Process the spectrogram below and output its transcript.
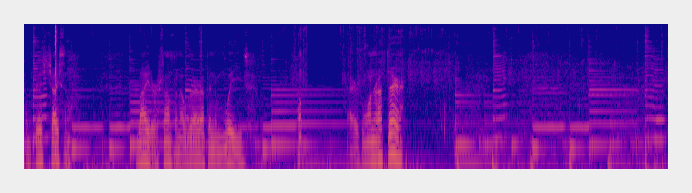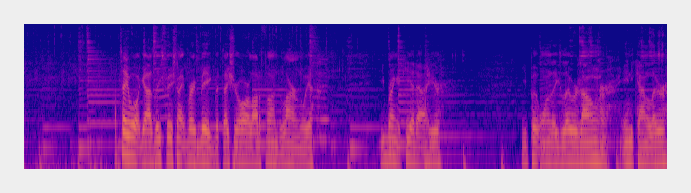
Some fish chasing bait or something over there up in them weeds. Oh, there's one right there. Tell you what, guys, these fish ain't very big, but they sure are a lot of fun to learn with. You bring a kid out here, you put one of these lures on or any kind of lure,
